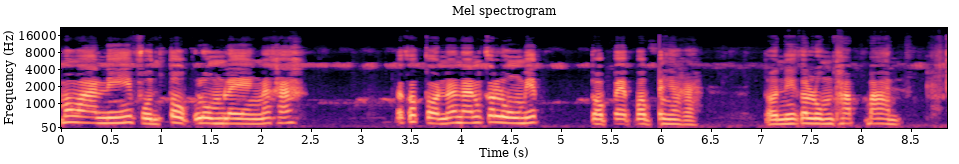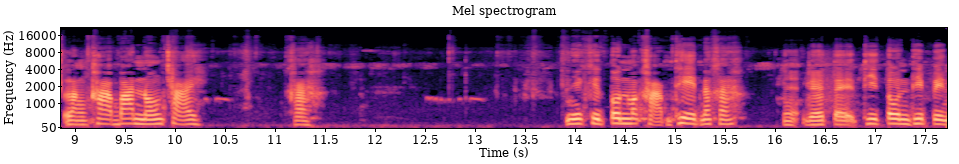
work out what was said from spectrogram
เมื่อวานนี้ฝนตกลมแรงนะคะ แล้วก็ก่อนหน้านั้นก็ลงเม็ดต่อแปบต่อแปบเนี่ยค่ะ ตอนนี้ก็ลมทับบ้าน หลังคาบ้านน้องชายค่ะ นี่คือต้นมะขามเทศนะคะ เนี่ยเหลือแต่ที่ต้นที่เป็น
